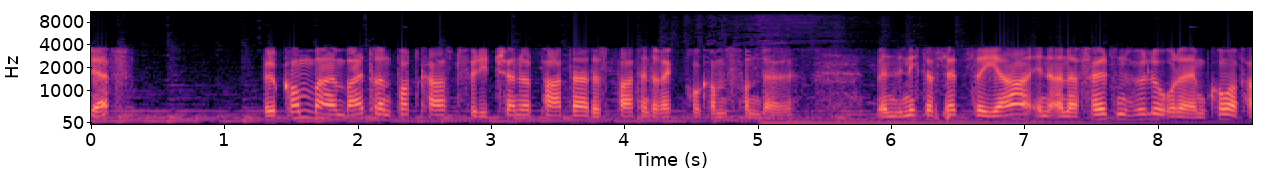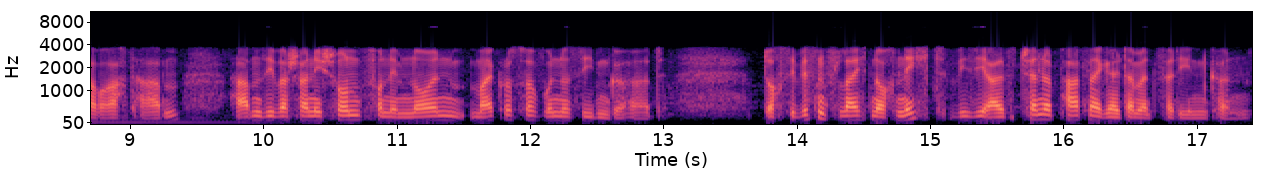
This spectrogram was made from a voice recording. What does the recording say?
Jeff. Willkommen bei einem weiteren Podcast für die Channel-Partner des Partner-Direkt-Programms von Dell. Wenn Sie nicht das letzte Jahr in einer Felsenhülle oder im Koma verbracht haben, haben Sie wahrscheinlich schon von dem neuen Microsoft Windows 7 gehört. Doch Sie wissen vielleicht noch nicht, wie Sie als Channel-Partner Geld damit verdienen können.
